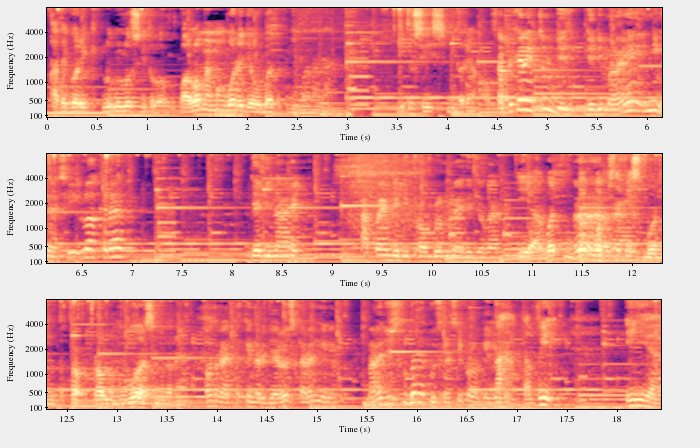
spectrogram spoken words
kategori lulus gitu loh. Walau memang gue udah jauh banget gimana? Nah gitu sih sebenarnya. Tapi kan itu jadi, jadi malahnya ini gak sih? Lu akhirnya jadi narik apa yang jadi problemnya gitu kan? Iya gue gue gue pasti fishbone pro- problem gue sebenarnya. Oh ternyata kinerja lu sekarang gini. Malah justru bagus gak sih kalau kayak nah gitu? tapi iya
